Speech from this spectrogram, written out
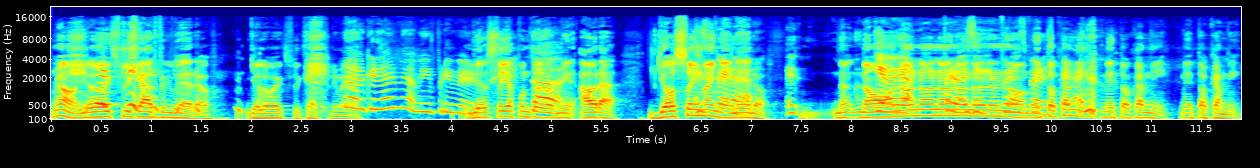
No, yo lo voy a explicar primero. Yo lo voy a explicar primero. No, créanme a mí primero. Yo estoy a punto de dormir. Ahora, yo soy Espera, mañanero. eh, No, no, no, no, no, pero no, no, sí, no. Me espera, toca a mí, me toca a mí, me toca a mí.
